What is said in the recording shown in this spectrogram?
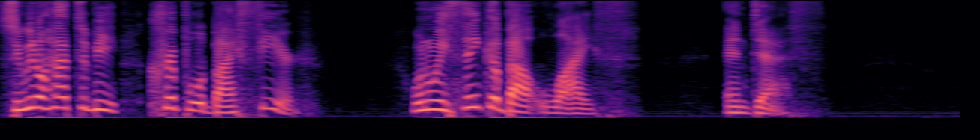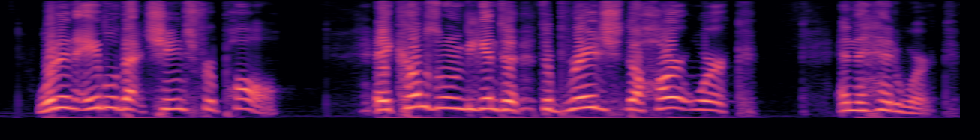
See, we don't have to be crippled by fear when we think about life and death. What enabled that change for Paul? It comes when we begin to, to bridge the heart work and the head work.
